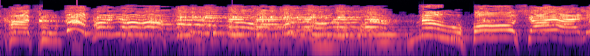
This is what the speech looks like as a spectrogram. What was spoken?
看一看铜铡他呀。能否下眼灵？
